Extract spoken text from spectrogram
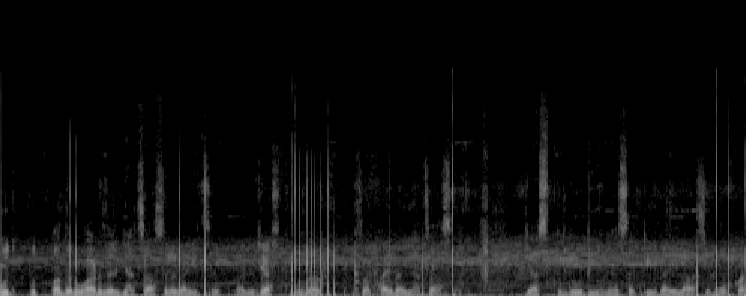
दूध उत्पादन वाढ जर घ्यायचं असेल गाईचं आणि जास्त दुधाचा फायदा घ्यायचा असेल जास्त दूध घेण्यासाठी गाईला असं मोकाट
